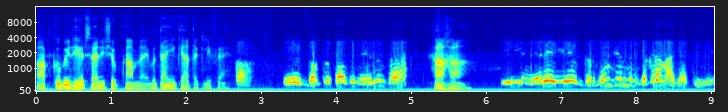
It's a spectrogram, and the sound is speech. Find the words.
आपको भी ढेर सारी शुभकामनाएँ। बताइए क्या तकलीफ़ है? हाँ, डॉक्टर साहब से मेरून था हाँ हाँ। मेरे ये गर्दन के अंदर जकड़न आ जाती है।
